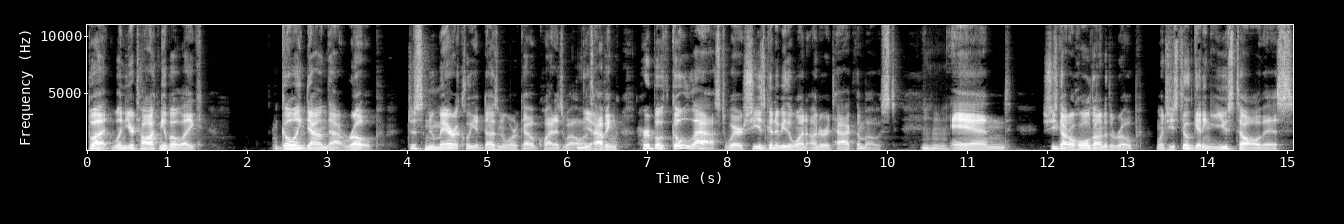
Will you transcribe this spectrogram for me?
But when you're talking about like going down that rope, just numerically it doesn't work out quite as well. It's Yeah. having her both go last where she's going to be the one under attack the most Mm-hmm. and she's got to hold onto the rope when she's still getting used to all this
